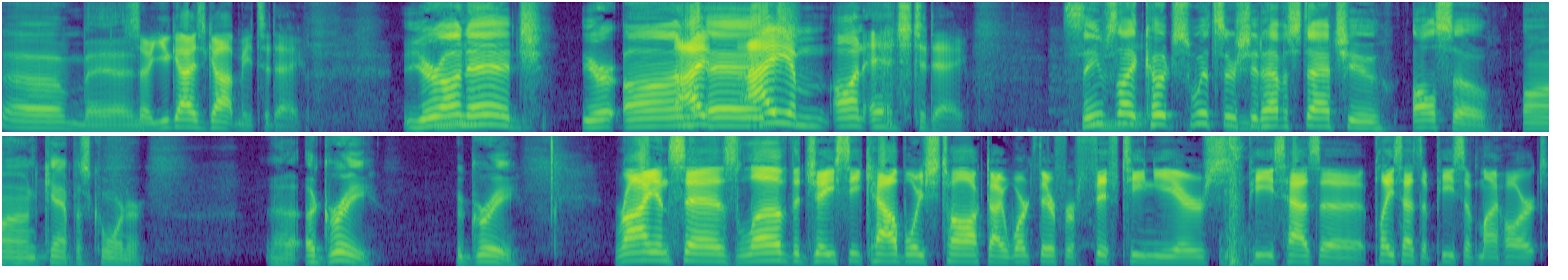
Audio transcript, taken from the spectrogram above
Oh man. So you guys got me today. You're on edge. You're on I edge. I am on edge today. Seems like Coach Switzer should have a statue also on Campus Corner. Uh, agree. Agree. Ryan says, "Love the JC Cowboys talked. I worked there for 15 years. Peace has a place has a piece of my heart."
